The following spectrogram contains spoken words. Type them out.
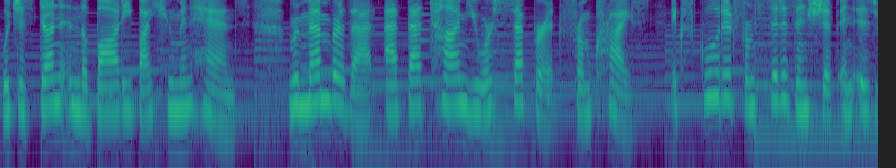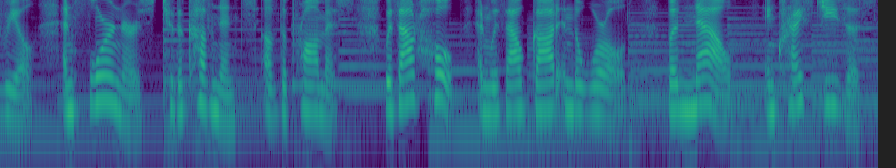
which is done in the body by human hands, remember that at that time you were separate from Christ, excluded from citizenship in Israel, and foreigners to the covenants of the promise, without hope and without God in the world. But now, in Christ Jesus,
